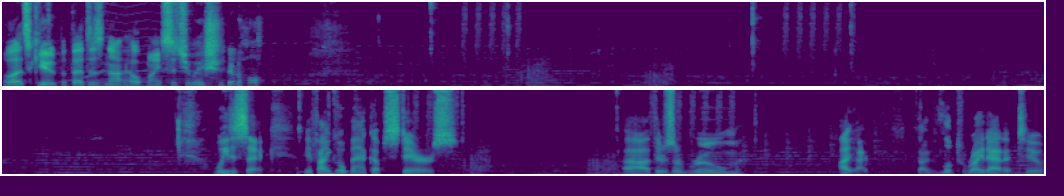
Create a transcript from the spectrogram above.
Well, that's cute, but that does not help my situation at all. Wait a sec. If I go back upstairs, uh, there's a room. I, I I've looked right at it too.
